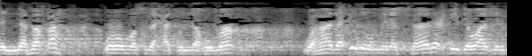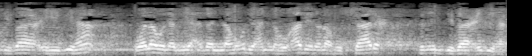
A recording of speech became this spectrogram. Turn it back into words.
النفقة وهو مصلحة لهما. وهذا إذن من الشارع في جواز انتفاعه بها ولو لم يأذن له لأنه أذن له الشارع في الانتفاع بها.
